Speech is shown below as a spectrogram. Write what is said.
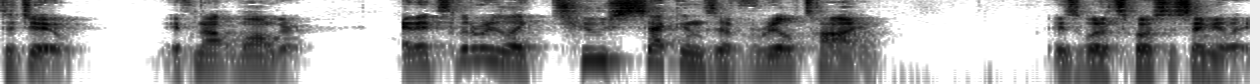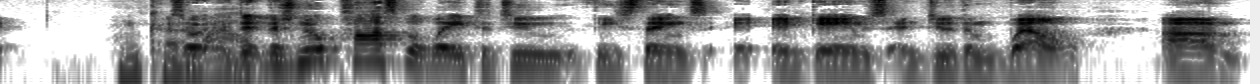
to do, if not longer. And it's literally like two seconds of real time is what it's supposed to simulate. Okay. So th- there's no possible way to do these things i- in games and do them well um,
